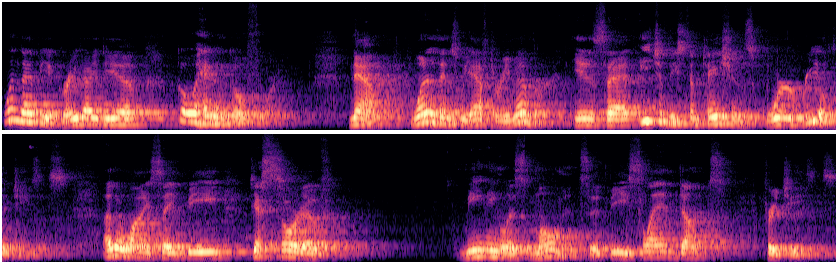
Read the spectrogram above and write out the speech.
Wouldn't that be a great idea? Go ahead and go for it. Now, one of the things we have to remember is that each of these temptations were real to Jesus. Otherwise, they'd be just sort of meaningless moments. It'd be slam dunks for Jesus.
